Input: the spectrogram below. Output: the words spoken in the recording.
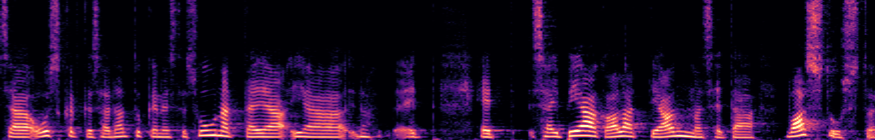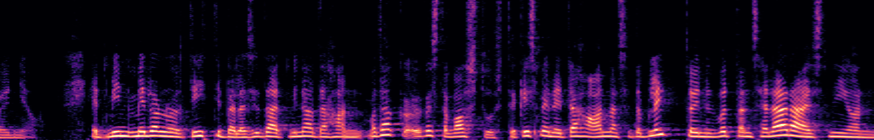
sa oskad ka sa natukene seda suunata ja, ja noh, et, et sa ei pea ka alati andma seda vastust, on ju et min-, meil on olnud tihtipeale seda, et mina tahan, ma tahan ka seda vastust ja kes meil ei taha, anna seda plett, on ju, võtan selle ära ja siis nii on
